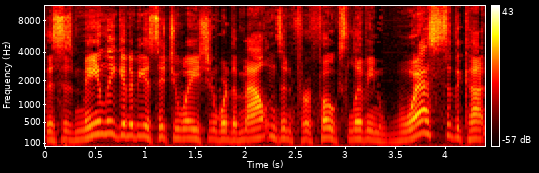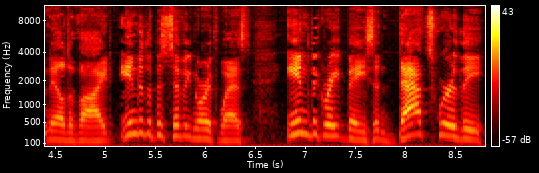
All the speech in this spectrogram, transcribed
This is mainly going to be a situation where the mountains and for folks living west of the Continental Divide into the Pacific Northwest, into the Great Basin, that's where the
